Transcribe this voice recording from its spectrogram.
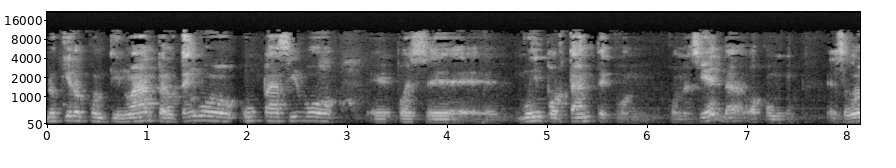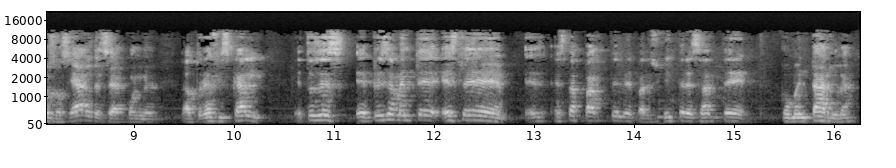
no quiero continuar, pero tengo un pasivo pues muy importante con, con Hacienda o con el Seguro Social, o sea, con la autoridad fiscal. Entonces, eh, precisamente este, esta parte me pareció interesante comentarla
